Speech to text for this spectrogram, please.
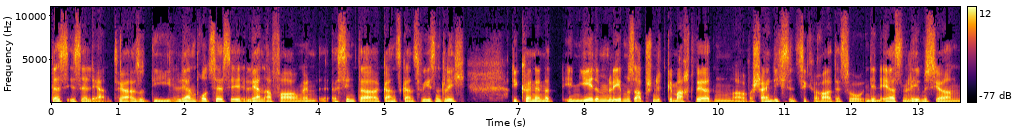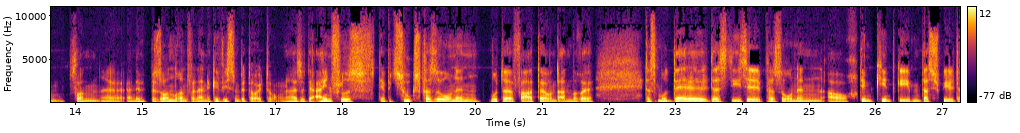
das ist erlernt. Ja, also die Lernprozesse, Lernerfahrungen äh, sind da ganz, ganz wesentlich. Die können in jedem Lebensabschnitt gemacht werden. Aber wahrscheinlich sind sie gerade so in den ersten Lebensjahren von äh, einer besonderen, von einer gewissen Bedeutung. Ne? Also der Einfluss der Bezugspersonen, Mutter, Vater und andere, das Modell, das diese Personen auch dem Kind geben, das spielt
